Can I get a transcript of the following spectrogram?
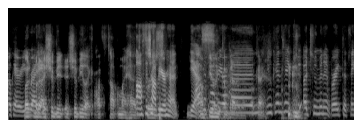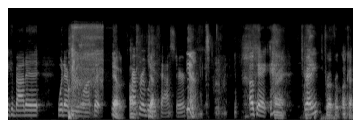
Okay, are you but ready? but I should be it should be like off the top of my head. Off the top of your head. Yeah. Off I'm the top of your head, okay. you can take a two-minute break to think about it, whatever you want, but Yeah. okay, preferably yeah. faster. Yeah. Okay, All right. ready? Prefer- okay.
